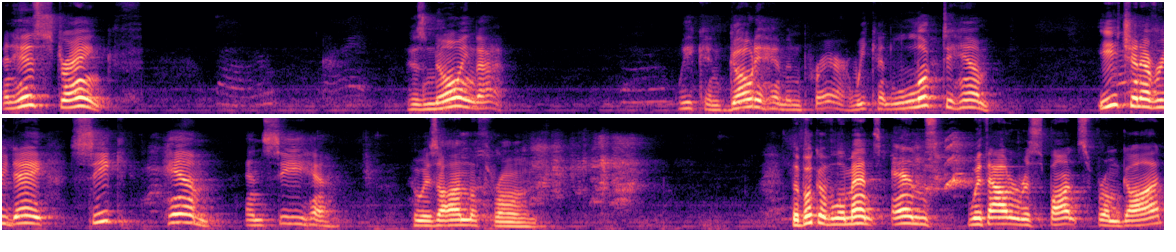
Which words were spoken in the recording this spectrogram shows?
and His strength. Because knowing that, we can go to Him in prayer, we can look to Him each and every day, seek Him and see Him who is on the throne. The book of Laments ends without a response from God.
